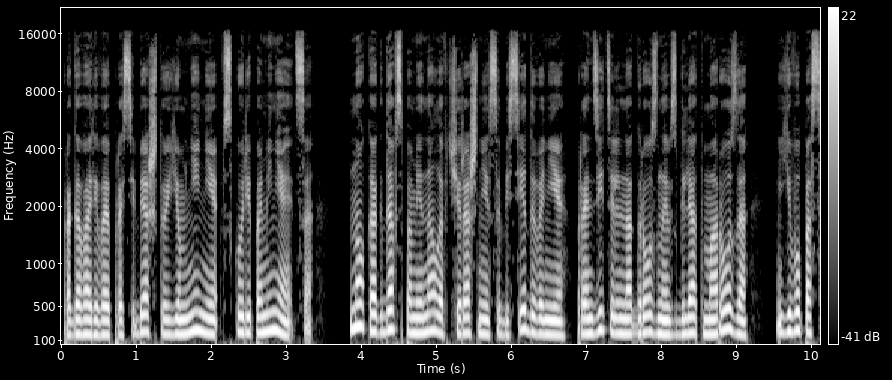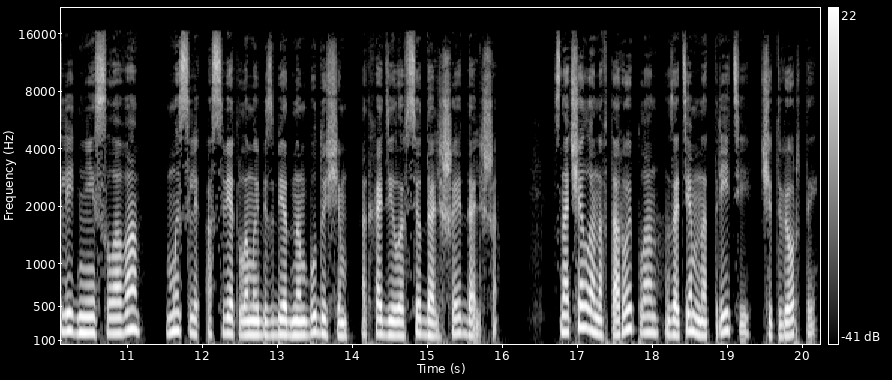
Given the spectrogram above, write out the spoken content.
проговаривая про себя, что ее мнение вскоре поменяется. Но когда вспоминала вчерашнее собеседование, пронзительно грозный взгляд Мороза, его последние слова, мысль о светлом и безбедном будущем отходила все дальше и дальше. Сначала на второй план, затем на третий, четвертый.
